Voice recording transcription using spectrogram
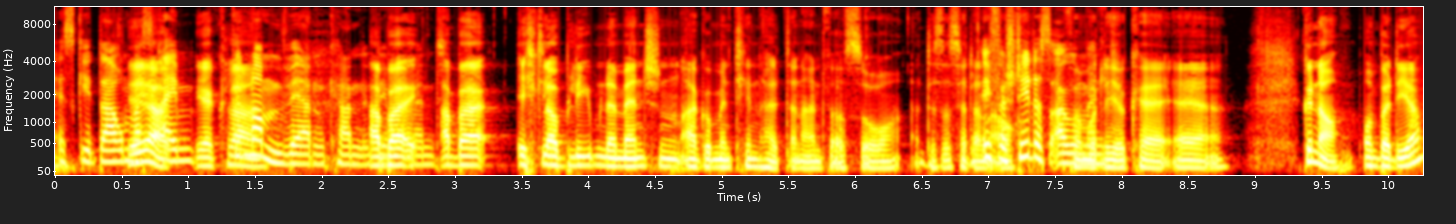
es geht darum, Mhm. Ja, was ja, einem ja, genommen werden kann in dem aber, Moment. aber ich glaube, liebende Menschen argumentieren halt dann einfach so. Das ist ja dann Ich auch verstehe das Argument. vermutlich okay. Ja, ja. Genau. Und bei dir?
